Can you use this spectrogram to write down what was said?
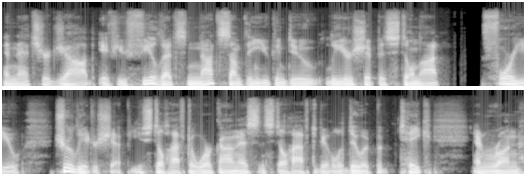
and that's your job. If you feel that's not something you can do, leadership is still not for you. True leadership, you still have to work on this and still have to be able to do it. But take and run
